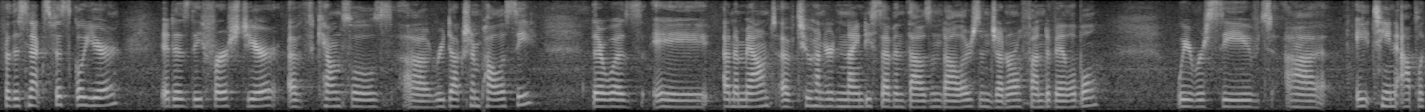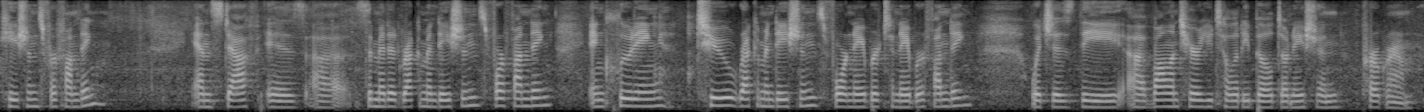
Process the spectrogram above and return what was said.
For this next fiscal year, it is the first year of council's uh, reduction policy. There was a, an amount of $297,000 in general fund available. We received uh, 18 applications for funding, and staff is uh, submitted recommendations for funding, including two recommendations for neighbor-to-neighbor funding, which is the uh, volunteer utility bill donation program.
